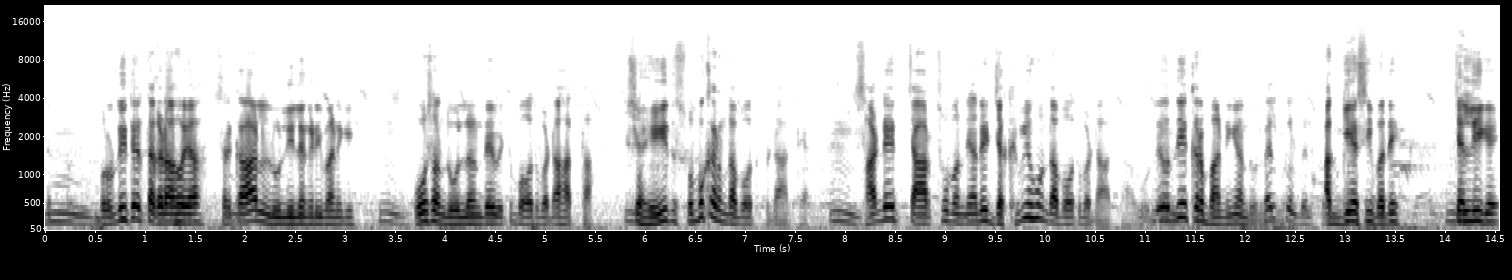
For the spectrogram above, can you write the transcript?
ਵਿਰੋਧੀ ਧਿਰ ਤਕੜਾ ਹੋਇਆ, ਸਰਕਾਰ ਲੂਲੀ ਲੰਗੜੀ ਬਣ ਗਈ। ਉਸ ਅੰਦੋਲਨ ਦੇ ਵਿੱਚ ਬਹੁਤ ਵੱਡਾ ਹੱਥ ਆ। ਸ਼ਹੀਦ ਸੁਭ ਕਰਨ ਦਾ ਬਹੁਤ ਵੱਡਾ ਹੱਥ ਆ। ਸਾਢੇ 400 ਬੰਦਿਆਂ ਦੇ ਜ਼ਖਮੀ ਹੋਣ ਦਾ ਬਹੁਤ ਵੱਡਾ ਹੱਥ ਆ। ਉਹਦੇ ਉਹਦੀਆਂ ਕੁਰਬਾਨੀਆਂ ਅੰਦੋਲਨ। ਬਿਲਕੁਲ ਬਿਲਕੁਲ। ਅੱਗੇ ਅਸੀਂ ਵਧੇ ਚੱਲੀ ਗਏ।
